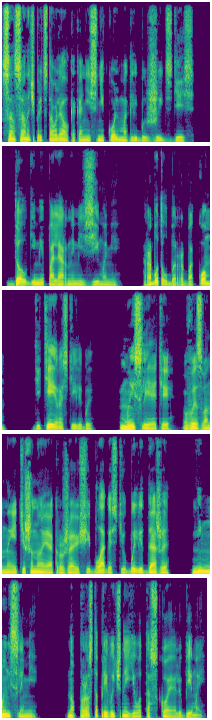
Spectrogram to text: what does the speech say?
Сан Саныч представлял, как они с Николь могли бы жить здесь, долгими полярными зимами. Работал бы рыбаком, детей растили бы. Мысли эти вызванные тишиной и окружающей благостью, были даже не мыслями, но просто привычной его тоской о любимой.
